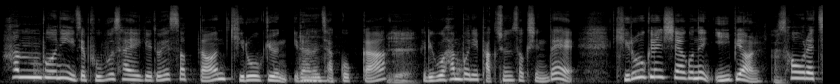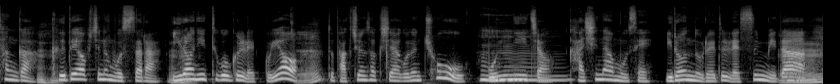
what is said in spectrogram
한 분이 이제 부부 사이기도 했었던 기로균이라는 음. 작곡가 예. 그리고 한 분이 박준석 씨인데 기록윤 씨하고는 이별, 서울의 창가, 그대 없이는 못 살아 이런 히트곡을 냈고요. 네. 또 박준석 씨하고는 초우, 못 음. 잊어, 가시나무새 이런 노래들 냈습니다. 음.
